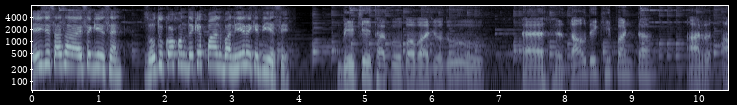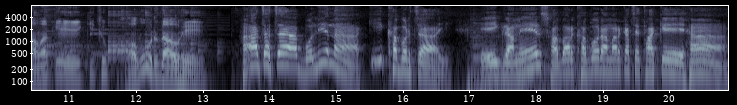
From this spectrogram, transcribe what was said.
এই যে চাচা এসে গিয়েছেন। যদু কখন থেকে পান বানিয়ে রেখে দিয়েছে? বেঁচে থাকো বাবা যদু। আহ, দাও দেখি পানটা। আর আমাকে কিছু খবর দাও হে। হ্যাঁ চাচা বলিয়ে না কি খবর চাই? এই গ্রামের সবার খবর আমার কাছে থাকে হ্যাঁ।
